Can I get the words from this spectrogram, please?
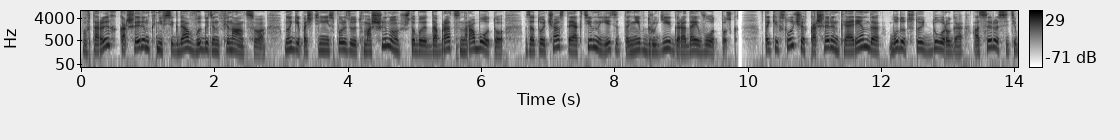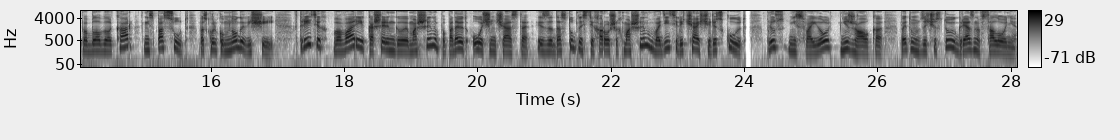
Во-вторых, каршеринг не всегда выгоден финансово. Многие почти не используют машину, чтобы добраться на работу, зато часто и активно ездят они в другие города и в отпуск. В таких случаях каршеринг и аренда будут стоить дорого, а сервисы типа BlaBlaCar не спасут, поскольку много вещей. В-третьих, в аварии каршеринговые машины попадают очень очень часто. Из-за доступности хороших машин водители чаще рискуют. Плюс не свое, не жалко. Поэтому зачастую грязно в салоне.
